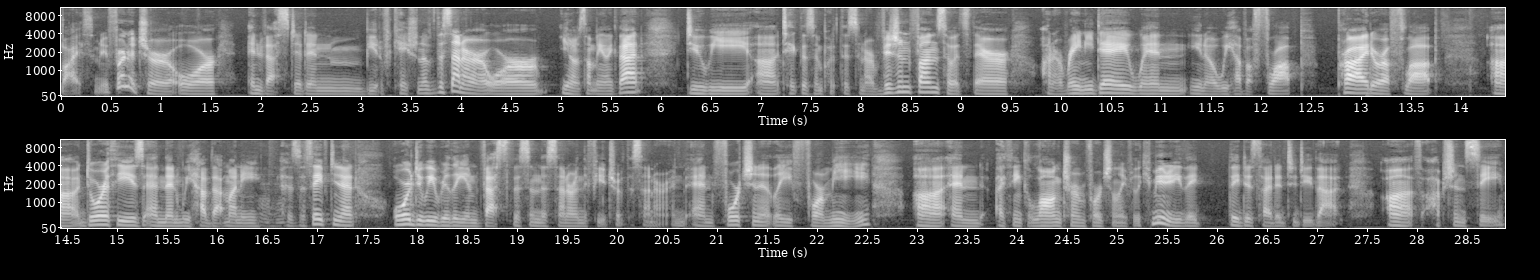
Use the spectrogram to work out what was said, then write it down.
buy some new furniture or invested in beautification of the center or you know something like that. Do we uh, take this and put this in our vision fund so it's there on a rainy day when you know we have a flop pride or a flop uh, dorothy's and then we have that money mm-hmm. as a safety net? Or do we really invest this in the center and the future of the center? And, and fortunately for me uh, and i think long term fortunately for the community they they decided to do that uh, option c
